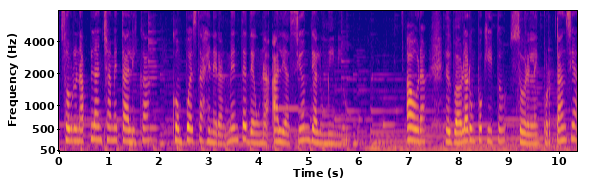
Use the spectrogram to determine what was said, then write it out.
sobre una plancha metálica compuesta generalmente de una aleación de aluminio. Ahora les voy a hablar un poquito sobre la importancia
